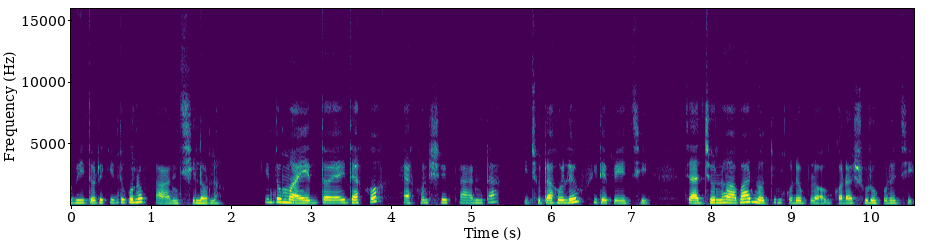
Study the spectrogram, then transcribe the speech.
ভিতরে কিন্তু কোনো প্রাণ ছিল না। কিন্তু মায়ের দয়ায় দেখো, এখন সেই প্রাণটা কিছুটা হলেও ফিরে পেয়েছি। যার জন্য আবার নতুন করে ব্লগ করা শুরু করেছি।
